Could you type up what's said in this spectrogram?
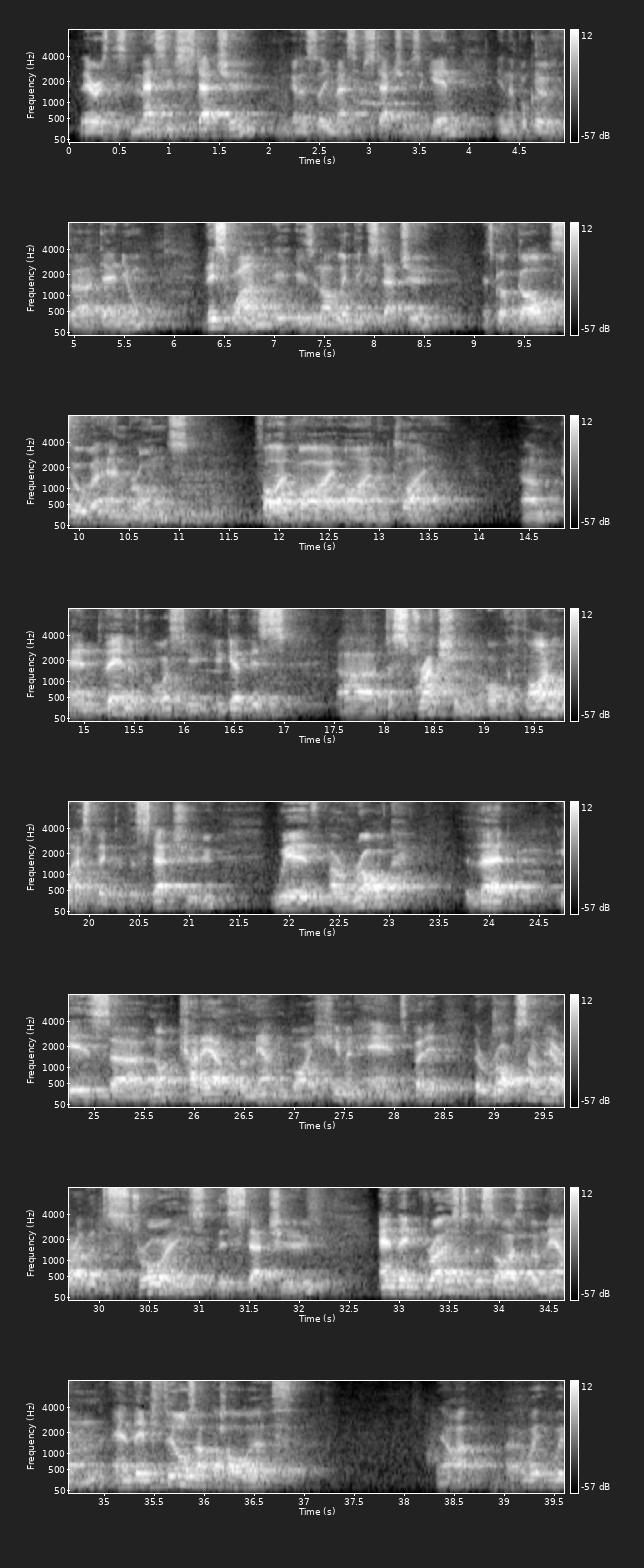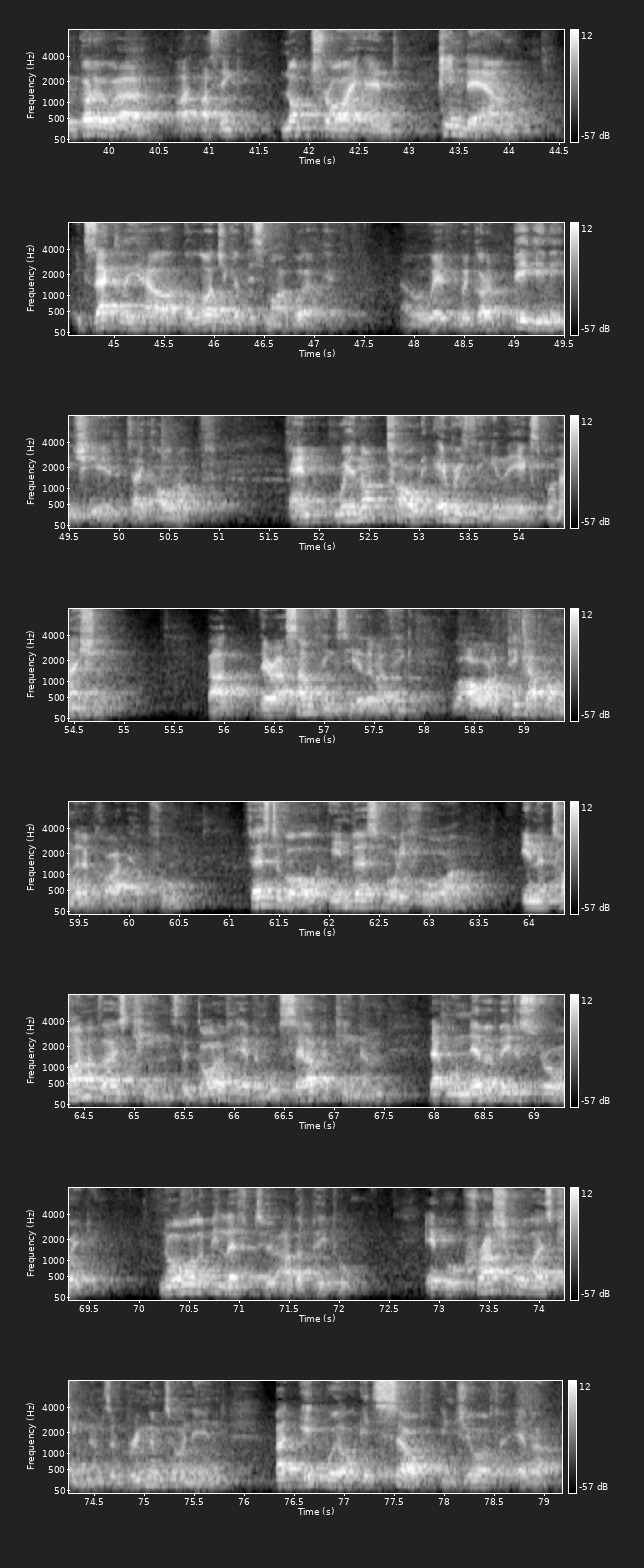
There is this massive statue. We're going to see massive statues again in the book of uh, Daniel. This one is an Olympic statue. It's got gold, silver, and bronze, followed by iron and clay. Um, and then, of course, you, you get this uh, destruction of the final aspect of the statue with a rock that is uh, not cut out of a mountain by human hands, but it, the rock somehow or other destroys this statue and then grows to the size of a mountain and then fills up the whole earth. Now, uh, we, have got to, uh, I, I think, not try and pin down exactly how the logic of this might work. Uh, we've got a big image here to take hold of. And we're not told everything in the explanation, but there are some things here that I think I want to pick up on that are quite helpful. First of all, in verse 44, in the time of those kings, the God of heaven will set up a kingdom that will never be destroyed, nor will it be left to other people. It will crush all those kingdoms and bring them to an end but it will itself endure forever.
